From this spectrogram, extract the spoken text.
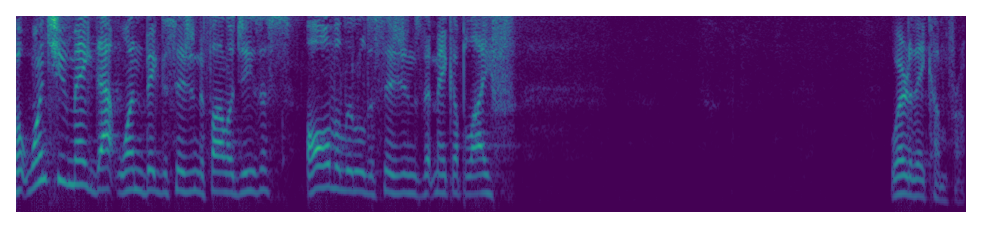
But once you've made that one big decision to follow Jesus, all the little decisions that make up life, where do they come from?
